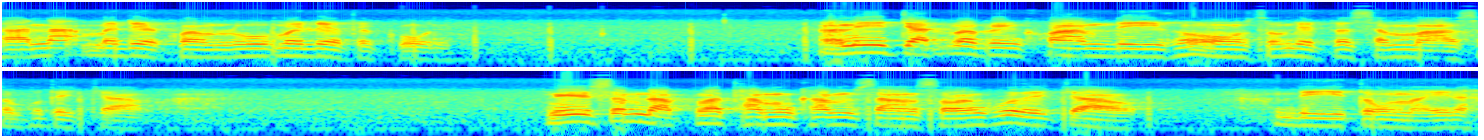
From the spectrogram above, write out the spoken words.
ฐานะ ไม่เลือกความรู้ไม่เลือกตระกูล อันนี้จัดว่าเป็นความดีขององค์สมเด็จพระสัมมาสัมพุทธเจ้า นี่สำหรับว่าทำคำสั่งสอนพระพุทธเจ้าดีตรงไหนนะ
